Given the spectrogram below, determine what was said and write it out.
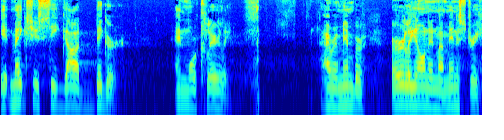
It makes you see God bigger and more clearly. I remember early on in my ministry,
